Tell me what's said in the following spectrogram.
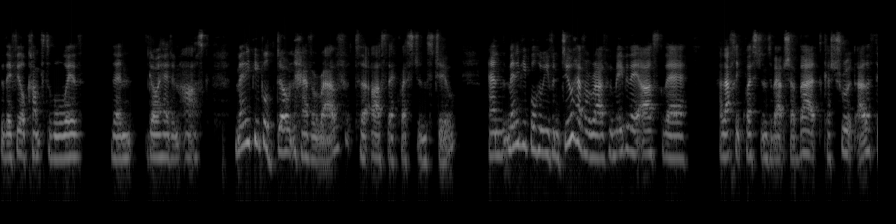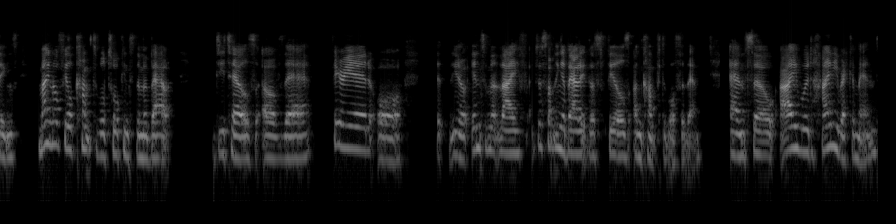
who they feel comfortable with, then go ahead and ask. Many people don't have a Rav to ask their questions to. And many people who even do have a Rav, who maybe they ask their halachic questions about Shabbat, Kashrut, other things, might not feel comfortable talking to them about details of their period or you know intimate life just something about it just feels uncomfortable for them and so I would highly recommend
